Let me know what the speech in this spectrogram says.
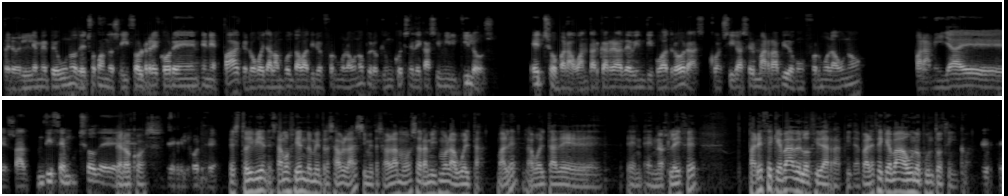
Pero el MP1, de hecho, cuando se hizo el récord en, en Spa, que luego ya lo han vuelto a batir en Fórmula 1, pero que un coche de casi mil kilos hecho para aguantar carreras de 24 horas consiga ser más rápido con Fórmula 1, para mí ya es, o sea, dice mucho de, de locos. del coche. Estoy bien, estamos viendo mientras hablas y mientras hablamos ahora mismo la vuelta, ¿vale? La vuelta de en, en Osleife. Parece que va a velocidad rápida, parece que va a 1.5. Sí, sí.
